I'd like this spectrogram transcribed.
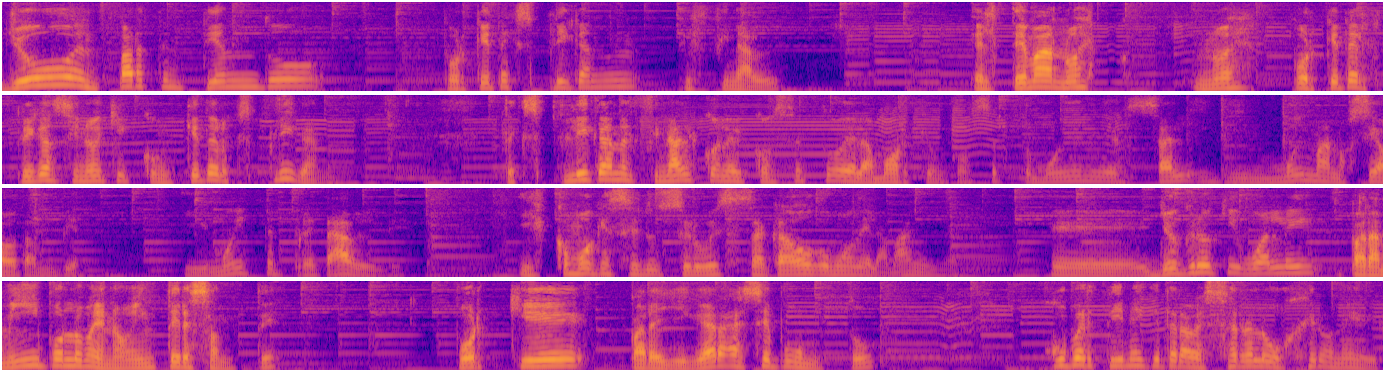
Yo en parte entiendo por qué te explican el final. El tema no es, no es por qué te lo explican, sino con qué te lo explican. Te explican el final con el concepto del amor, que es un concepto muy universal y muy manoseado también, y muy interpretable. Y es como que se, lo hubiese sacado como de la manga. Eh, yo creo que igual, para mí por lo menos, es interesante, porque para llegar a ese punto, Cooper tiene que atravesar el agujero negro.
